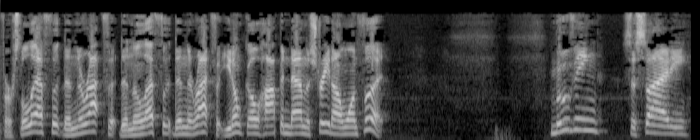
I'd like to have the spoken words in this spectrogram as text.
First the left foot, then the right foot, then the left foot, then the right foot. You don't go hopping down the street on one foot. Moving society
